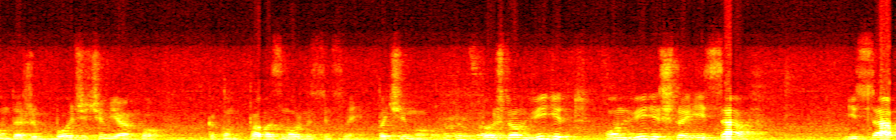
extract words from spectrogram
он даже больше, чем Яков, как он по возможностям своим. Почему? Потому что он видит, он видит, что Исав, Исав,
